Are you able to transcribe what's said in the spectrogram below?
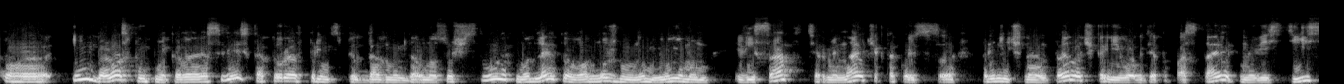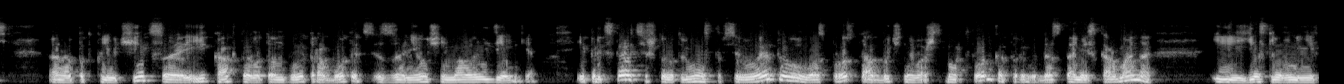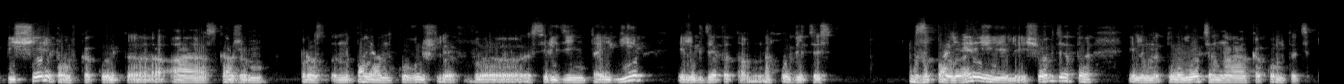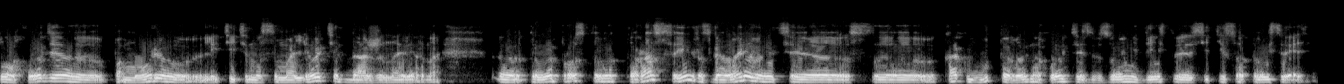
Э, и была спутниковая связь, которая, в принципе, давным-давно существует, но для этого вам нужен ну, минимум висат, терминальчик такой с приличной антенночкой, его где-то поставить, навестись, подключиться, и как-то вот он будет работать за не очень малые деньги. И представьте, что вот вместо всего этого у вас просто обычный ваш смартфон, который вы достали из кармана, и если вы не в пещере там в какой-то, а, скажем, просто на полянку вышли в середине тайги или где-то там находитесь в Заполярье или еще где-то, или плывете на каком-то теплоходе по морю, летите на самолете даже, наверное, э, то вы просто вот раз и разговариваете, с, как будто вы находитесь в зоне действия сети сотовой связи.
